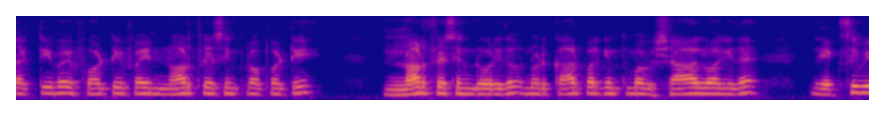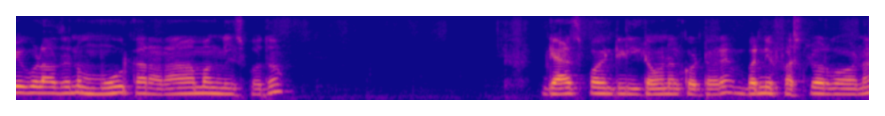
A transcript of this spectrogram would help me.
Thirty by forty five north facing property north facing door ಇದು. ನೋಡಿ ಕಾರ್ ಪಾರ್ಕಿಂಗ್ ತುಂಬ ವಿಶಾಲವಾಗಿದೆ. ಎಕ್ಸ್ ಸಿ ವಿಗಳಾದ್ರೂ ಮೂರು ಕಾರ್ ಆರಾಮಾಗಿ ನಿಲ್ಲಿಸ್ಬೋದು ಗ್ಯಾಸ್ ಪಾಯಿಂಟ್ ಇಲ್ಲಿ ಟೌನಲ್ಲಿ ಕೊಟ್ಟವ್ರೆ, ಬನ್ನಿ ಫಸ್ಟ್ ಫ್ಲೋರ್ಗೆ ಹೋಗೋಣ.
